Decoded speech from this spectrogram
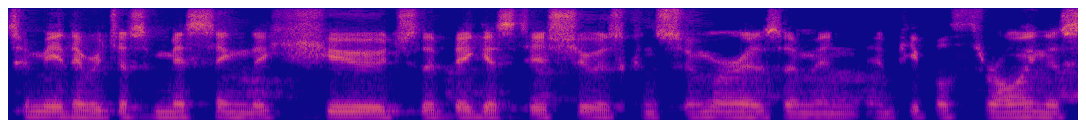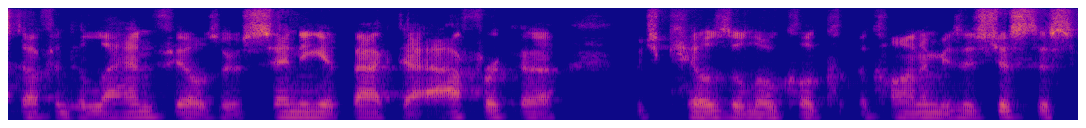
to me, they were just missing the huge, the biggest issue is consumerism and, and people throwing this stuff into landfills or sending it back to Africa, which kills the local economies. It's just this,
